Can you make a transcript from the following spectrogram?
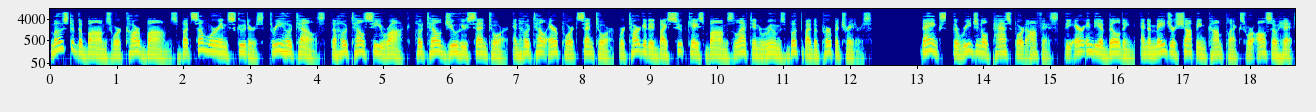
Most of the bombs were car bombs but some were in scooters. Three hotels, the Hotel Sea Rock, Hotel Juhu Centaur, and Hotel Airport Centaur, were targeted by suitcase bombs left in rooms booked by the perpetrators. Banks, the regional passport office, the Air India building, and a major shopping complex were also hit.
